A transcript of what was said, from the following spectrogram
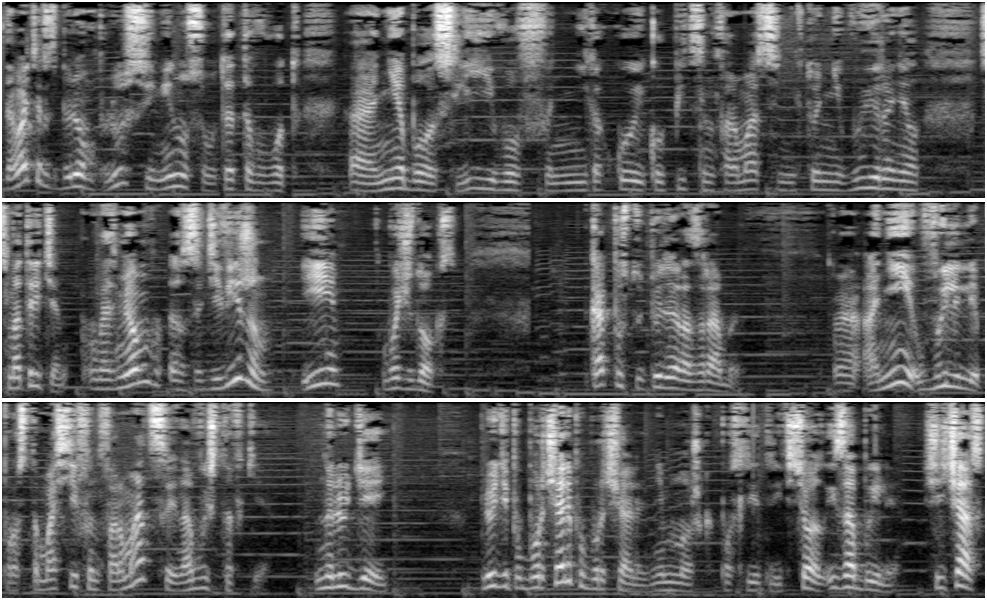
Давайте разберем плюсы и минусы вот этого вот э, не было сливов, никакой крупицы информации никто не выронил. Смотрите, возьмем The Division и Watch Dogs. Как поступили разрабы? Э, Они вылили просто массив информации на выставке на людей. Люди побурчали-побурчали немножко после E3, все, и забыли. Сейчас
